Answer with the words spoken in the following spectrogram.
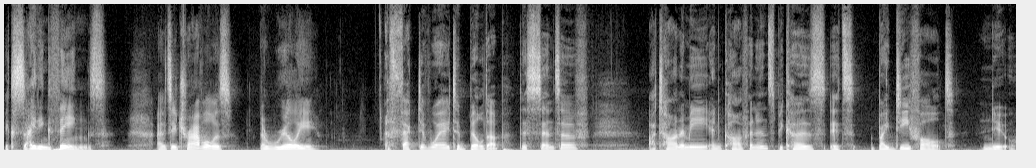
exciting things. I would say travel is a really effective way to build up this sense of autonomy and confidence because it's by default new.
